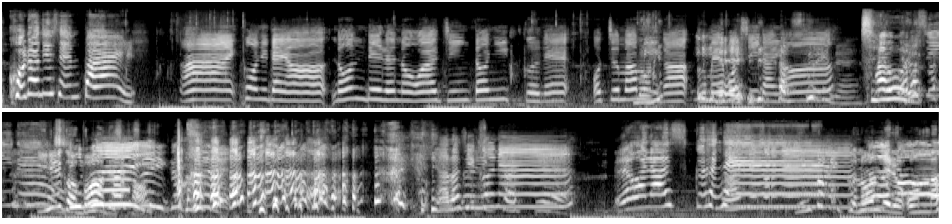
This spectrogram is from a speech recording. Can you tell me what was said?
ー、コロニ先輩はーい、コーニだよ。飲んでるのはジントニックで、おつまみが梅干しだよ。安いね強い。よろし家がバーですくね。よろしくね。よろしくね。ジントニック飲んでる女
